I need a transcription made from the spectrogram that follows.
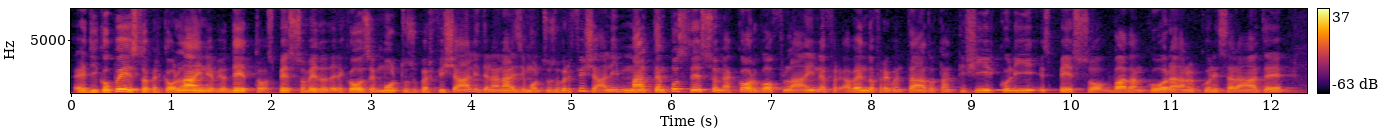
E dico questo perché online, vi ho detto, spesso vedo delle cose molto superficiali, delle analisi molto superficiali, ma al tempo stesso mi accorgo offline, fre- avendo frequentato tanti circoli, spesso vado ancora in alcune serate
